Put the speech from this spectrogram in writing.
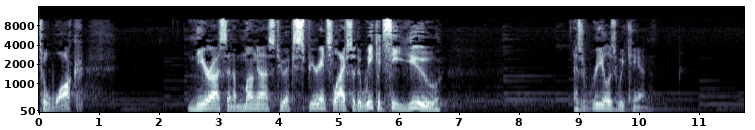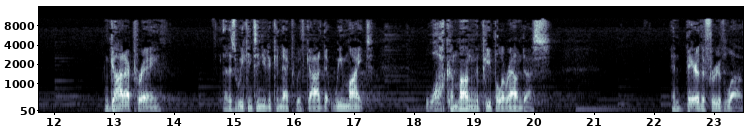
to walk near us and among us, to experience life so that we could see you as real as we can. God, I pray that as we continue to connect with God, that we might walk among the people around us and bear the fruit of love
